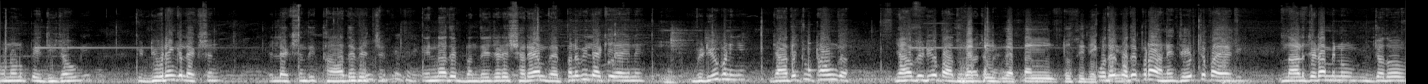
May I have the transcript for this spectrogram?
ਉਹਨਾਂ ਨੂੰ ਭੇਜੀ ਜਾਊਗੀ ਕਿ ਡਿਊਰਿੰਗ ਇਲੈਕਸ਼ਨ ਇਲੈਕਸ਼ਨ ਦੀ ਥਾਂ ਦੇ ਵਿੱਚ ਇਹਨਾਂ ਦੇ ਬੰਦੇ ਜਿਹੜੇ ਸ਼ਰੇਆਮ ਵੈਪਨ ਵੀ ਲੈ ਕੇ ਆਏ ਨੇ। ਵੀਡੀਓ ਬਣੀ ਹੈ। ਜਾਂ ਤੇ ਝੂਠਾ ਹੋਊਗਾ ਜਾਂ ਵੀਡੀਓ ਪਾ ਦੂੰਗਾ ਵੈਪਨ ਵੈਪਨ ਤੁਸੀਂ ਦੇਖਿਆ ਉਹਦੇ ਉਹਦੇ ਭਰਾ ਨੇ ਜੇਬ 'ਚ ਪਾਇਆ ਜੀ। ਨਾਲ ਜਿਹੜਾ ਮੈਨੂੰ ਜਦੋਂ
